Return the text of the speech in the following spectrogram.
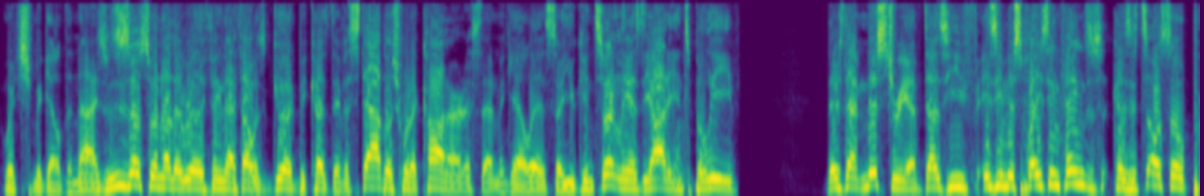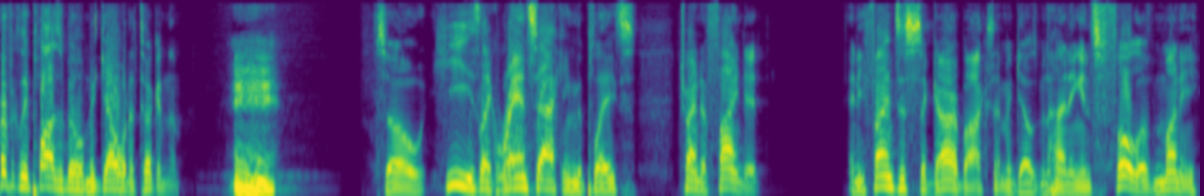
which Miguel denies. This is also another really thing that I thought was good because they've established what a con artist that Miguel is. So you can certainly, as the audience, believe there's that mystery of does he is he misplacing things? Because it's also perfectly plausible Miguel would have taken them. Mm-hmm. So he's like ransacking the place, trying to find it, and he finds this cigar box that Miguel's been hiding. And it's full of money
